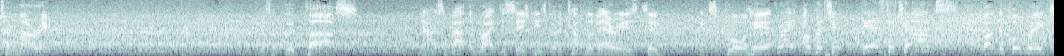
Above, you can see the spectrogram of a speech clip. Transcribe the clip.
to Murray. That's a good pass. Now it's about the right decision. He's got a couple of areas to explore here. Great opportunity. Here's the chance. Wonderful reach.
